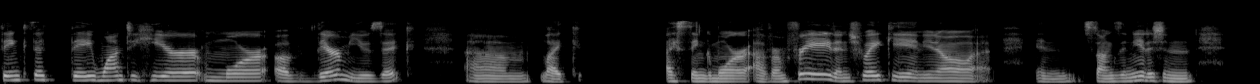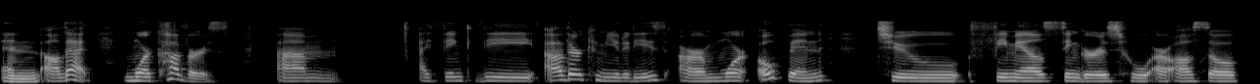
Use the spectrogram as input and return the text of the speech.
think that they want to hear more of their music. Um, like I sing more Avram Fried and Shweki and, you know, uh, in songs in Yiddish and, and all that, more covers. Um, I think the other communities are more open to female singers who are also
